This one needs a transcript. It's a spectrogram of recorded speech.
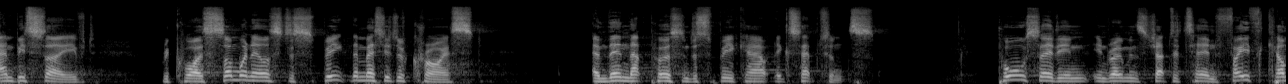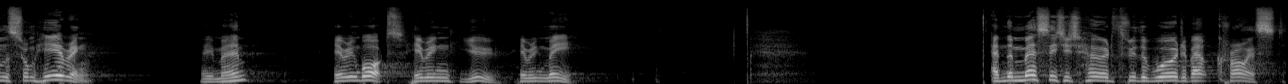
and be saved requires someone else to speak the message of Christ and then that person to speak out acceptance. Paul said in, in Romans chapter 10 faith comes from hearing. Amen? Hearing what? Hearing you, hearing me. And the message is heard through the word about Christ.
